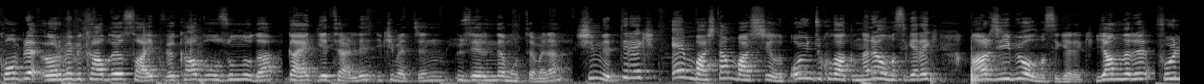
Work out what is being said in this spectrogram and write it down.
Komple örme bir kabloya sahip ve kablo uzunluğu da gayet yeterli. 2 metrenin üzerinde muhtemelen. Şimdi direkt en baştan başlayalım. Oyuncu kulaklığında ne olması gerek? RGB olması gerek. Yanları full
